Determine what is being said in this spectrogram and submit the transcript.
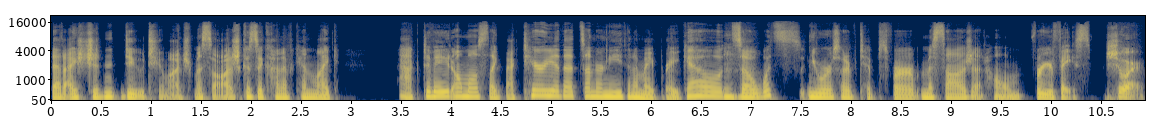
that I shouldn't do too much massage because it kind of can like activate almost like bacteria that's underneath and I might break out. So, Mhm. what's your sort of tips for massage at home for your face? Sure.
